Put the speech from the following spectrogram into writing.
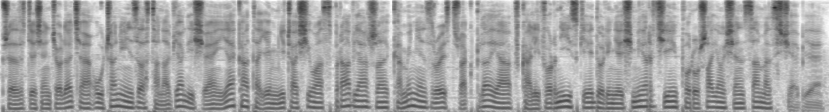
Przez dziesięciolecia uczeni zastanawiali się, jaka tajemnicza siła sprawia, że kamienie z Racetrack Playa w kalifornijskiej Dolinie Śmierci poruszają się same z siebie.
